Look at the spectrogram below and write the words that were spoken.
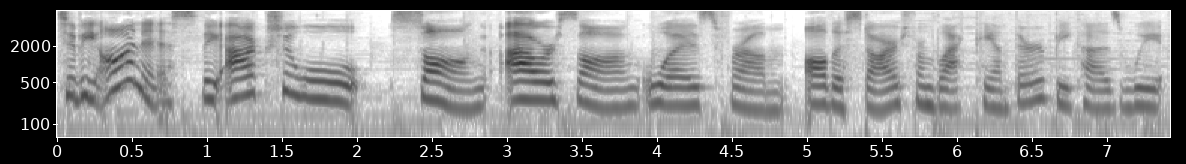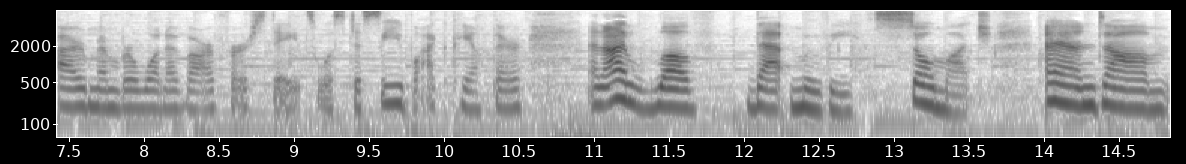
To be honest, the actual song, our song, was from All the Stars from Black Panther because we, I remember one of our first dates was to see Black Panther, and I love that movie so much. And, um,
